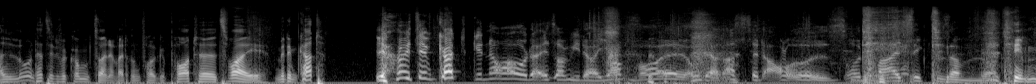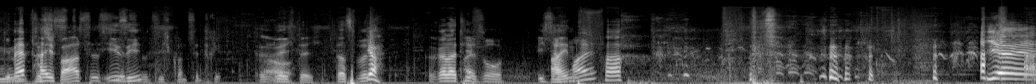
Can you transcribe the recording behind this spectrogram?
Hallo und herzlich willkommen zu einer weiteren Folge Portal 2 mit dem Cut. Ja, mit dem Cut, genau, da ist er wieder. Jawohl, und er rastet aus und malt sich zusammen. So. Die Genug Map heißt Spaßes, Easy. Jetzt wird sich konzentriert. Richtig. Das wird Ja. relativ Also, ich sag mal, einfach. yeah!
